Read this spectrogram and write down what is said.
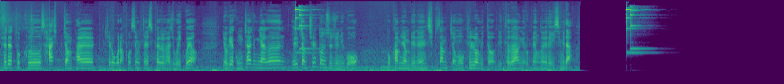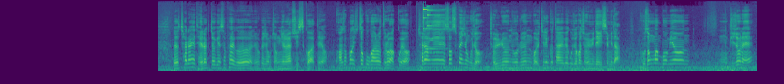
최대 토크 40.8kg 포스미터의 스펙을 가지고 있고요. 여기에 공차 중량은 1.7톤 수준이고 복합 연비는 13.5km 리터당 이렇게 형성이 되어 있습니다. 그래서 차량의 대략적인 스펙은 이렇게 좀 정리를 할 수 있을 것 같아요. 과속 방지턱 구간으로 들어왔고요. 차량의 서스펜션 구조 전륜 후륜 멀티링크 타입의 구조가 적용이 되어 있습니다. 구성만 보면 음, 기존에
